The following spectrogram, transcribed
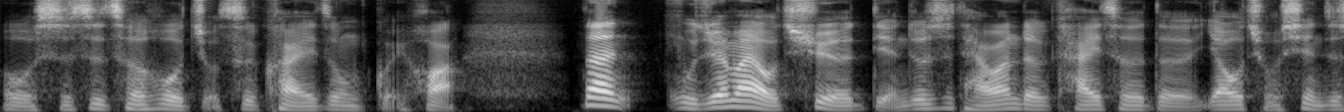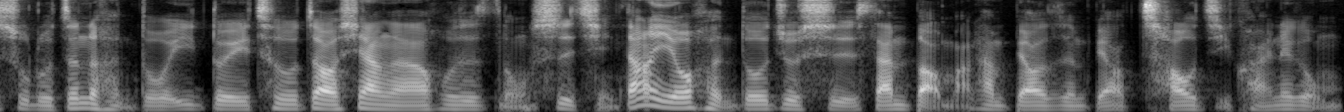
我十次车祸九次快这种鬼话。但我觉得蛮有趣的点，就是台湾的开车的要求限制速度真的很多，一堆车照相啊，或者这种事情。当然也有很多就是三宝嘛，他们标准标超级快，那个我们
